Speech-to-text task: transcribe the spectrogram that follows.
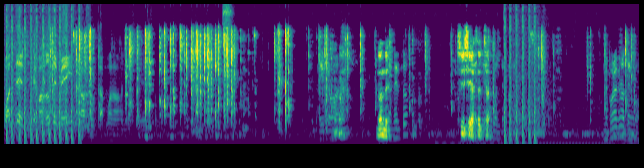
Guante, te mando TP y me lo acepta. Bueno, ya esto. Ahí pero más. ¿Dónde? ¿Acepto? Sí, sí, acepta. Me pone que no tengo.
